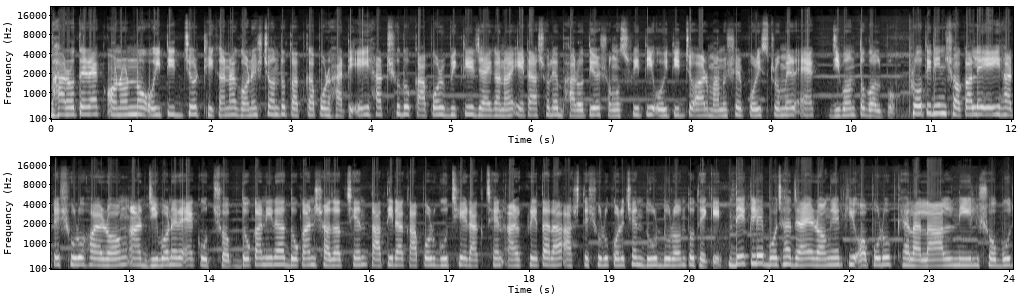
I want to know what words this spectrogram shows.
ভারতের এক অনন্য ঐতিহ্যর ঠিকানা গণেশচন্দ্র তাঁতকাপড় হাটে। এই হাট শুধু কাপড় বিক্রির জায়গা নয়, এটা আসলে ভারতীয় সংস্কৃতি, ঐতিহ্য আর মানুষের পরিশ্রমের এক জীবন্ত গল্প। প্রতিদিন সকালে এই হাটে শুরু হয় রং আর জীবনের এক উৎসব। দোকানিরা দোকান সাজাচ্ছেন, তাঁতিরা কাপড় গুছিয়ে রাখছেন আর ক্রেতারা আসতে শুরু করেছেন দূর দূরান্ত থেকে। দেখলে বোঝা যায় রঙের কি অপরূপ খেলা, লাল, নীল, সবুজ,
